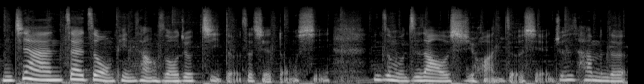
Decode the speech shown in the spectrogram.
你既然在这种平常时候就记得这些东西，你怎么知道我喜欢这些？就是他们的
